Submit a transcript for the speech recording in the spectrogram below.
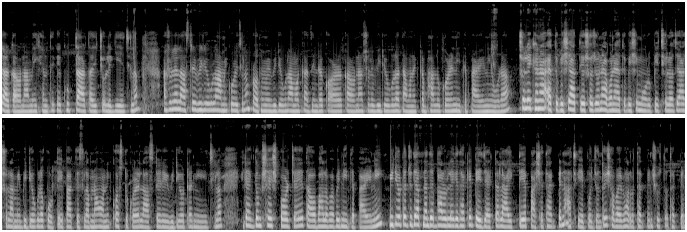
যার কারণে আমি এখান থেকে খুব তাড়াতাড়ি চলে গিয়েছিলাম। আসলে লাস্টের ভিডিওগুলো আমি করেছিলাম প্রথমে ভিডিওগুলো আমার কাজিনরা করার কারণে আসলে ভিডিওগুলো তেমন একটা ভালো করে নিতে পারেনি ওরা। আসলে এখানে এত বেশি আত্মীয় স্বজন এবং এত বেশি মুরব্বী ছিল যে আসলে আমি ভিডিওগুলো করতেই পারতেছিলাম না, অনেক কষ্ট করে লাস্টের এই ভিডিওটা নিয়েছিলাম। এটা একদম শেষ পর্যায়ে, তাও ভালোভাবে নিতে পারিনি। ভিডিওটা যদি আপনাদের ভালো লেগে থাকে, পেজে একটা লাইক দিয়ে পাশে থাকবেন। আজকে এই পর্যন্তই, সবাই ভালো থাকবেন, সুস্থ থাকবেন।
